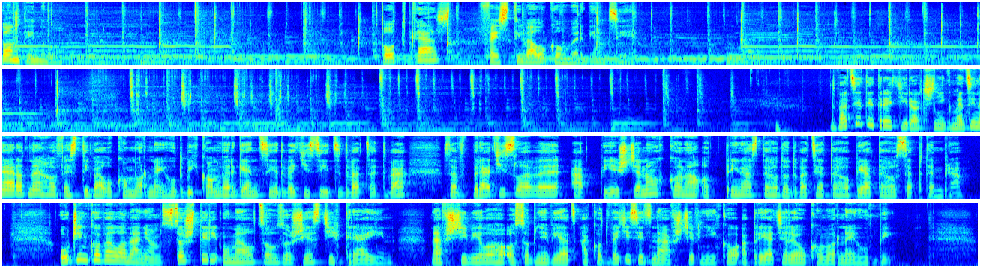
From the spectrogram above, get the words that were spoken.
Continuo. Podcast Festivalu Konvergencie. 23. ročník Medzinárodného festivalu komornej hudby Konvergencie 2022 sa v Bratislave a Piešťanoch konal od 13. do 25. septembra. Účinkovalo na ňom 104 umelcov zo šiestich krajín. Navštívilo ho osobne viac ako 2000 návštevníkov a priateľov komornej hudby.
